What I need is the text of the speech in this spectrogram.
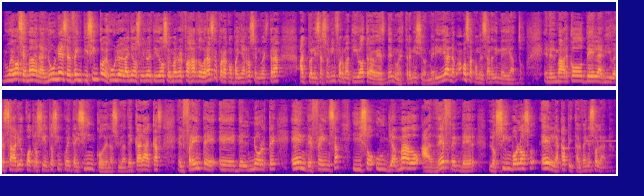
Nueva semana, lunes 25 de julio del año 2022. Soy Manuel Fajardo. Gracias por acompañarnos en nuestra actualización informativa a través de nuestra emisión meridiana. Vamos a comenzar de inmediato. En el marco del aniversario 455 de la ciudad de Caracas, el Frente eh, del Norte en Defensa hizo un llamado a defender los símbolos en la capital venezolana.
